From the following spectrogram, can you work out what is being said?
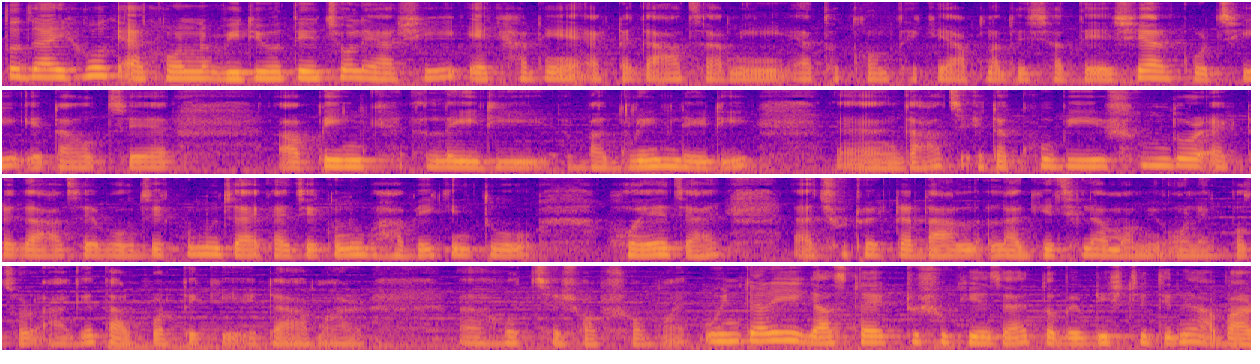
তো যাই হোক, এখন ভিডিওতে চলে আসি। এখানে একটা গাছ আমি এতক্ষণ থেকে আপনাদের সাথে শেয়ার করছি। এটা হচ্ছে পিঙ্ক লেডি বা গ্রিন লেডি গাছ। এটা খুবই সুন্দর একটা গাছ এবং যে কোনো জায়গায় যে কোনোভাবেই কিন্তু হয়ে যায়। ছোট একটা ডাল লাগিয়েছিলাম আমি অনেক বছর আগে, তারপর থেকে এটা আমার হচ্ছে সব সময়। উইন্টারে এই গাছটা একটু শুকিয়ে যায়, তবে বৃষ্টির দিনে আবার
